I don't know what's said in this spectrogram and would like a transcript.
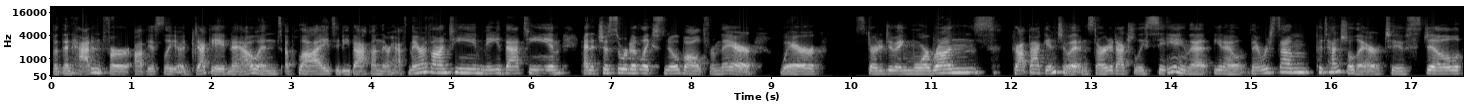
but then hadn't for obviously a decade now, and applied to be back on their half marathon team. Made that team, and it just sort of like snowballed from there. Where started doing more runs, got back into it, and started actually seeing that you know there was some potential there to still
